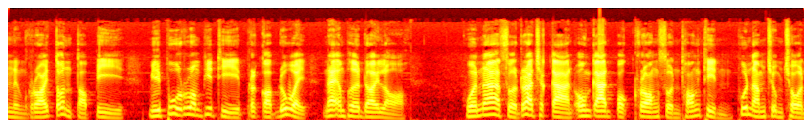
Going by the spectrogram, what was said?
1,100 ต้นต่อปี มีผู้ร่วมพิธีประกอบด้วยในอำเภอดอยหล่อหัวหน้าส่วนราชการองค์การปกครองส่วนท้องถิ่น ผู้นำชุมชน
